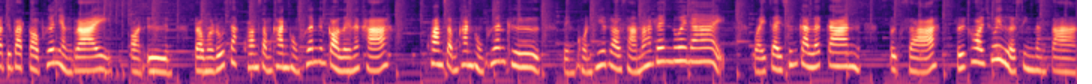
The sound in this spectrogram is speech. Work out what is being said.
ปฏิบัติต่อเพื่อนอย่างไร ก่อนอื่น เรามารู้จักความสำคัญของเพื่อนกันก่อนเลยนะคะ ความสำคัญของเพื่อนคือ เป็นคนที่เราสามารถเล่นด้วยได้ ไว้ใจซึ่งกันและกัน ปรึกษาหรือคอยช่วยเหลือสิ่งต่าง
